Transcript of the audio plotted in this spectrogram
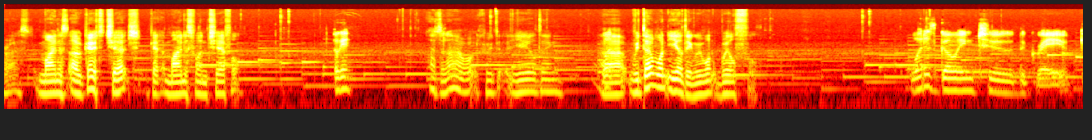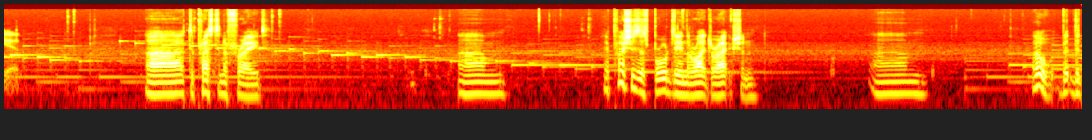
Depressed. Minus. Oh, go to church. Get a minus one cheerful. Okay. I don't know. What could we do? Yielding. What? Uh, we don't want yielding. We want willful. What is going to the grave give? Uh, depressed and afraid. Um, it pushes us broadly in the right direction. Um, oh, but the,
